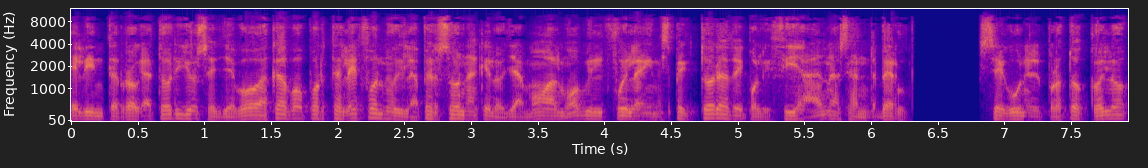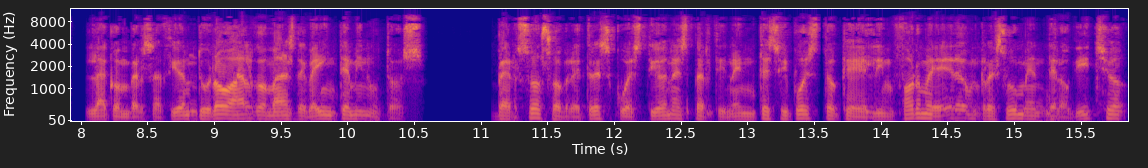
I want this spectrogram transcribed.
El interrogatorio se llevó a cabo por teléfono y la persona que lo llamó al móvil fue la inspectora de policía Anna Sandberg. Según el protocolo, la conversación duró algo más de 20 minutos. Versó sobre tres cuestiones pertinentes y puesto que el informe era un resumen de lo dicho,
